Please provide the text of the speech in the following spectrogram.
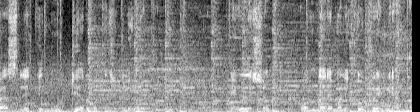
ബെൽഫാസ്റ്റിലേക്ക് നൂറ്റി അറുപത്തഞ്ച് കിലോമീറ്റർ. ഏകദേശം ഒന്നര മണിക്കൂർ ട്രെയിൻ യാത്ര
